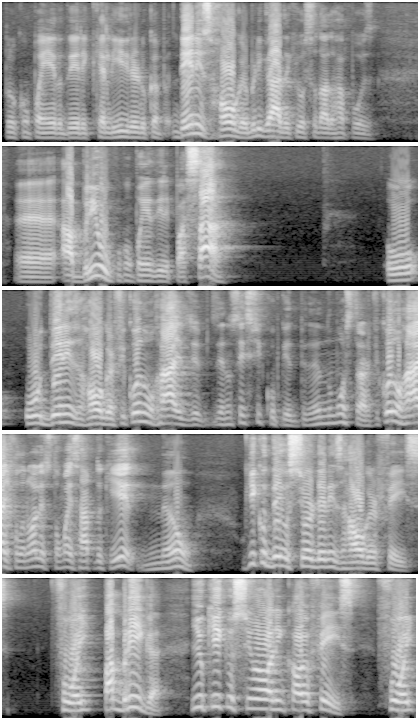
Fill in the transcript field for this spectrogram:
pro companheiro dele, que é líder do campeonato. Dennis Holger, obrigado aqui, o soldado Raposo é, abriu para o companheiro dele passar, o, o Dennis Holger ficou no rádio, eu não sei se ficou, porque não mostraram, ficou no rádio falando, olha, estou mais rápido que ele? Não. O que, que o, o senhor Dennis Holger fez? Foi para briga. E o que, que o senhor Olin Cowell fez? Foi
